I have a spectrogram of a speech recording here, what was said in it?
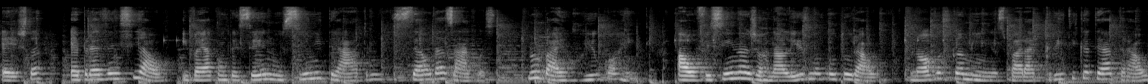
Esta é presencial e vai acontecer no Cine Teatro Céu das Águas, no bairro Rio Corrente. A oficina Jornalismo Cultural Novos Caminhos para a Crítica Teatral,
